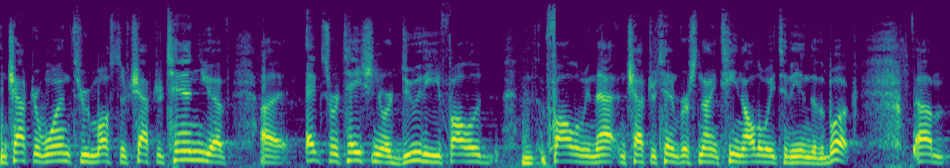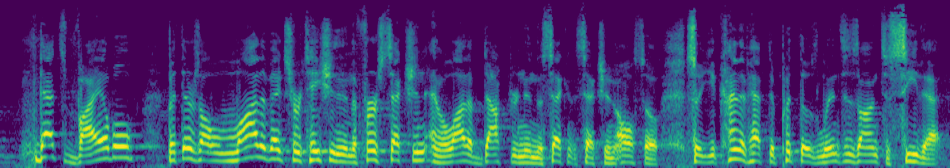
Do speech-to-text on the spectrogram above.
in chapter 1 through most of chapter 10. You have uh, exhortation or duty followed, following that in chapter 10, verse 19, all the way to the end of the book. Um, that's viable, but there's a lot of exhortation in the first section and a lot of doctrine in the second section also. So you kind of have to put those lenses on to see that.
